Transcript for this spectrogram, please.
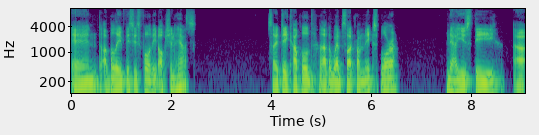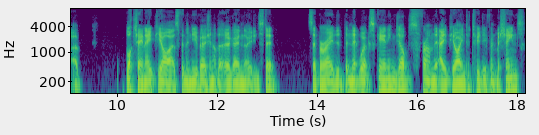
and I believe this is for the auction house. So decoupled uh, the website from the Explorer. Now use the uh, blockchain APIs for the new version of the Ergo node instead. Separated the network scanning jobs from the API into two different machines.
